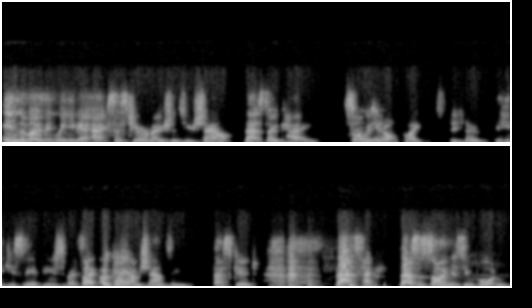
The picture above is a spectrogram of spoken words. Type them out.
in the moment when you get access to your emotions, you shout, that's okay. As long as yeah. you're not like, you know, hideously abusive. It's like, okay, I'm shouting. That's good. that's that's a sign that's important.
